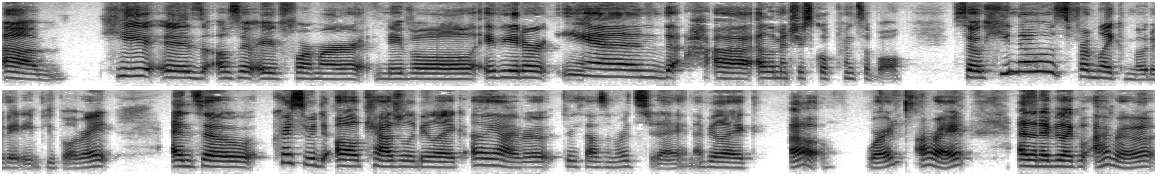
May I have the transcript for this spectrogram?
Um, he is also a former naval aviator and uh, elementary school principal. So he knows from like motivating people, right? And so Chris would all casually be like, "Oh yeah, I wrote three thousand words today," and I'd be like, "Oh, word, all right." And then I'd be like, "Well, I wrote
